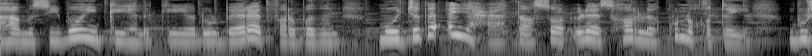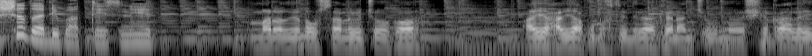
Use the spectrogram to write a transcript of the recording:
ahaa masiibooyinkii halageeya dhulbeereed fara badan. Mawjado ayaxa taasoo culeys hor leh ku noqotay bulshada dhibaataysneed mar adiga dhowr saan laga joogo ka hor ayax ayaa ku dhuftay deegaankan aan joogno shiqaaley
